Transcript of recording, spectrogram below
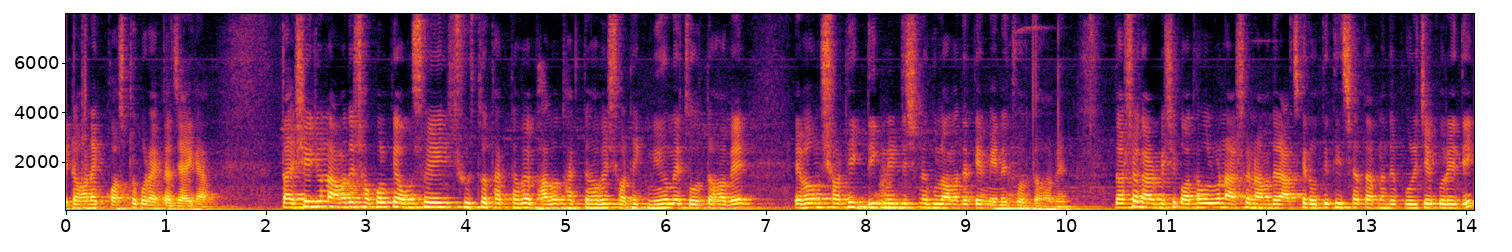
এটা অনেক কষ্টকর একটা জায়গা। তাই সেই জন্য আমাদের সকলকে অবশ্যই সুস্থ থাকতে হবে ভালো থাকতে হবে সঠিক নিয়মে চলতে হবে এবং সঠিক দিক নির্দেশনাগুলো আমাদেরকে মেনে চলতে হবে। দর্শক আর বেশি কথা বলব না আসুন আমাদের আজকের অতিথির সাথে আপনাদের পরিচয় করে দিই।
